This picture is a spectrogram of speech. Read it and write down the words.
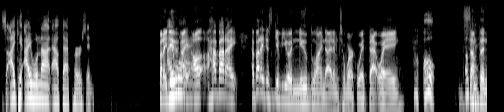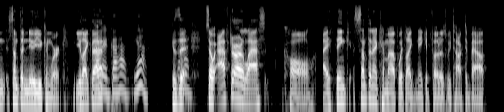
So I can I will not out that person. but I I do. will- I, I'll, how about I? How about I just give you a new blind item to work with? That way, Oh, Okay. something something new you can work. You like that? okay, go ahead. Yeah. Because Go so after our last call, I think something had come up with like naked photos we talked about,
